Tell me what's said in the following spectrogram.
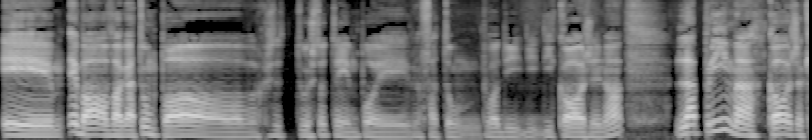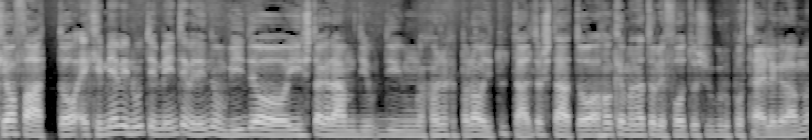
e, e boh, ho vagato un po' questo, questo, tempo e ho fatto un po' di, di, di, cose, no? La prima cosa che ho fatto e che mi è venuta in mente vedendo un video Instagram di, di una cosa che parlava di tutt'altro è stato, ho anche mandato le foto sul gruppo Telegram,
